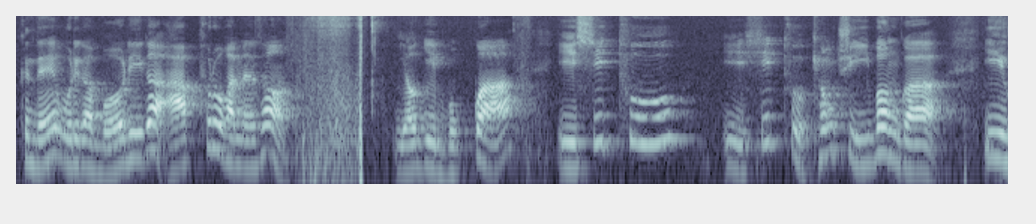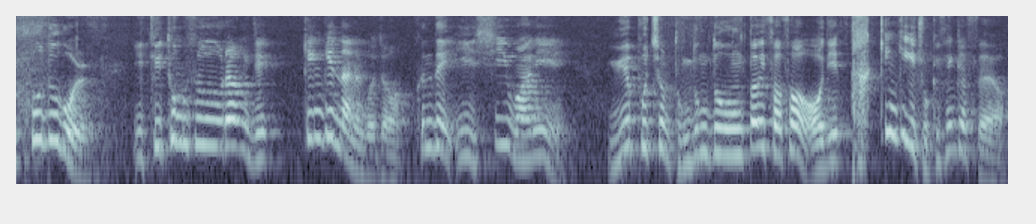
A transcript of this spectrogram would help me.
근데 우리가 머리가 앞으로 가면서 여기 목과 이 C2 이 C2 경추 2번과 이 후두골 이 뒤통수랑 이제 낑긴다는 거죠. 근데 이 C1이 UFO처럼 동동동 떠 있어서 어디에 탁 낑기기 좋게 생겼어요.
